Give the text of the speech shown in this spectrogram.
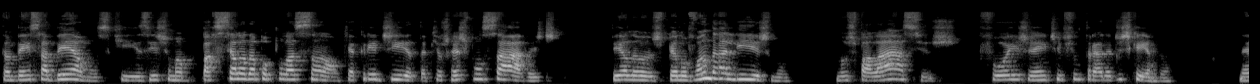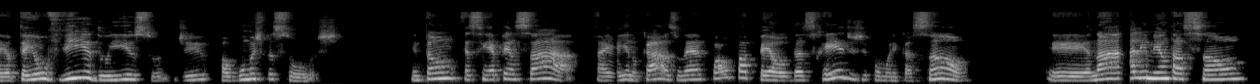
também sabemos que existe uma parcela da população que acredita que os responsáveis pelos, pelo vandalismo nos palácios foi gente infiltrada de esquerda. Né? Eu tenho ouvido isso de algumas pessoas. Então, assim, é pensar aí no caso, né, qual o papel das redes de comunicação é, na alimentação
